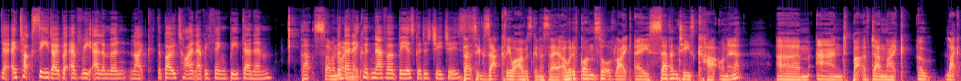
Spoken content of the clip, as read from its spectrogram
yeah, a tuxedo, but every element, like the bow tie and everything, be denim. That's so annoying. But then it could never be as good as Gigi's. That's exactly what I was going to say. I would have gone sort of like a 70s cut on it. Um, and, but I've done like a, like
